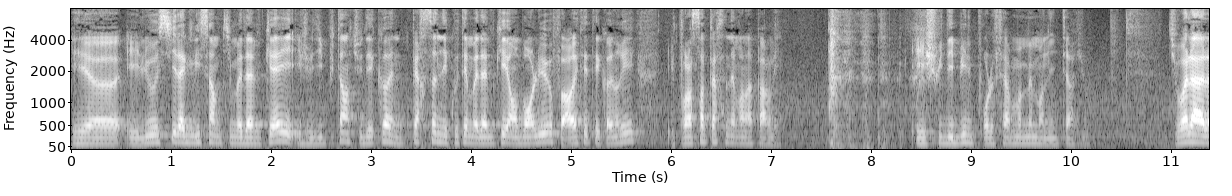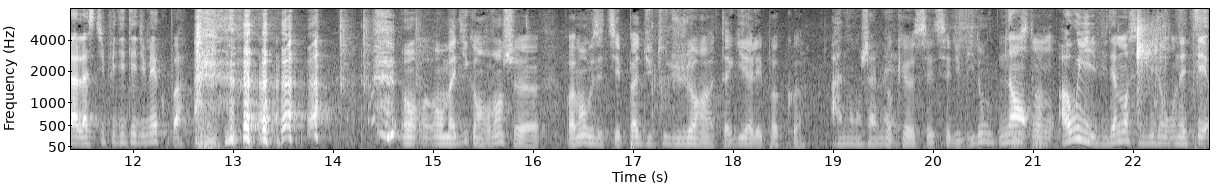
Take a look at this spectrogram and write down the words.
Et, euh, et lui aussi, il a glissé un petit Madame Kay. Et je lui ai dit Putain, tu déconnes. Personne n'écoutait Madame Kay en banlieue. Faut arrêter tes conneries. Et pour l'instant, personne ne m'en a parlé. et je suis débile pour le faire moi-même en interview. Tu vois la, la, la stupidité du mec ou pas? On, on m'a dit qu'en revanche, euh, vraiment, vous étiez pas du tout du genre à taguer à l'époque, quoi. Ah non, jamais. Donc euh, c'est c'est du bidon. Non, on- ah oui, évidemment, c'est bidon. On était,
